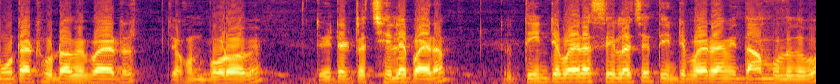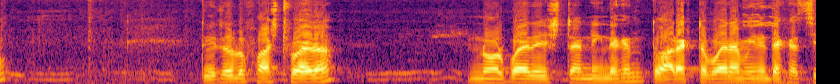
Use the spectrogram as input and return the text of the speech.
মোটা ঠোঁট হবে পায়রাটার, যখন বড় হবে। তো এটা একটা ছেলে পায়রা। তো তিনটে পায়রা সেল আছে, তিনটে পায়রা আমি দাম বলে দেবো। তো এটা হলো ফার্স্ট পায়রা। নর পায়রা স্ট্যান্ডিং দেখেন, তো আর একটা পায়রা আমি এনে দেখাচ্ছি,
